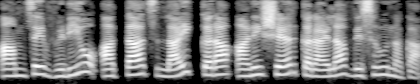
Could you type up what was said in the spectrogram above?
आमचे व्हिडिओ आत्ताच लाईक करा आणि शेअर करायला विसरू नका.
